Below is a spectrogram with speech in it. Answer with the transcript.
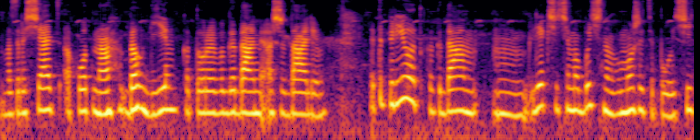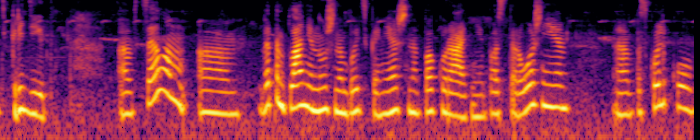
возвращать охотно долги, которые вы годами ожидали. Это период, когда легче, чем обычно, вы можете получить кредит. А в целом, э, в этом плане нужно быть, конечно, поаккуратнее, поосторожнее, э, поскольку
